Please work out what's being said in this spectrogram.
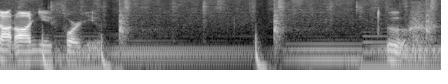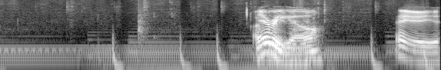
not on you for you. Ooh. There we believe in you. go. Hey,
